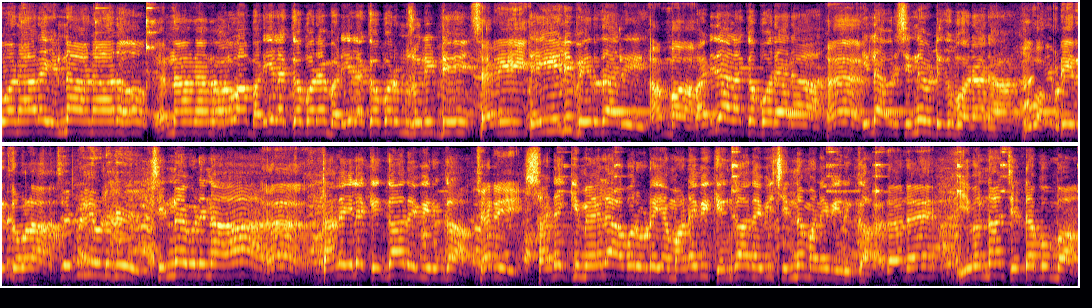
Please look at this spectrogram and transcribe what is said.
போனாரோ என்ன ஆனாரோ? என்ன பகவான் படியலக்க போறேன் படியலக்க போறேன்னு சொல்லிட்டு சரி. டெய்லி போயிருந்தாரு ஆமா. படித அளக்க போறாரா. இல்ல அவர் சின்ன வீட்டுக்கு போறாரா? ஓ அப்படி இருக்குங்களா சின்ன வீடுனா. தலையில கெங்காதேவி இருக்கா? சரி. சடைக்கு மேல அவருடைய மனைவி கெங்காதேவி சின்ன மனைவி இருக்கா? அதானே. இவன் தான் சிட்டப்பும்பான்.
